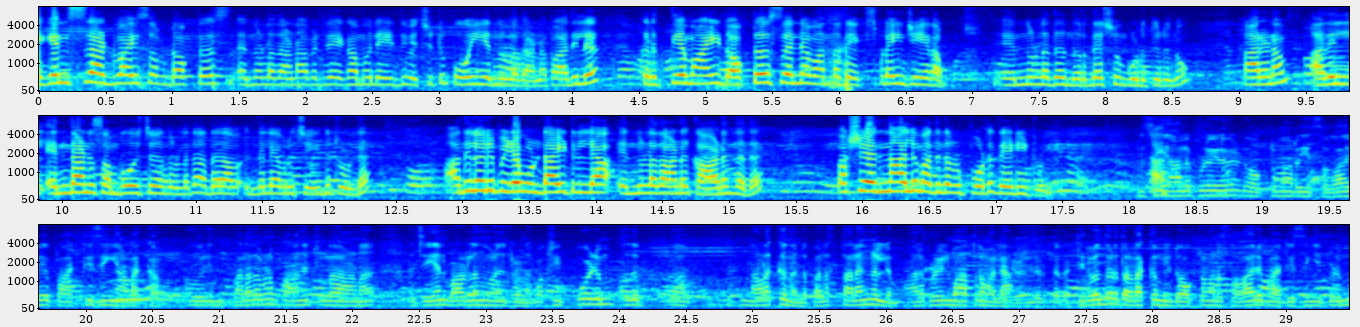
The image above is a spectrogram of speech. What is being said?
എഗൻസ്റ്റ് അഡ്വൈസ് ഓഫ് ഡോക്ടേഴ്സ് എന്നുള്ളതാണ്. അവർ രേഖാമൂലം എഴുതി വെച്ചിട്ട് പോയി എന്നുള്ളതാണ്. അപ്പോൾ അതിൽ കൃത്യമായി ഡോക്ടേഴ്സ് തന്നെ വന്നത് എക്സ്പ്ലെയിൻ ചെയ്യണം എന്നുള്ളത് നിർദ്ദേശം കൊടുത്തിരുന്നു. കാരണം അതിൽ എന്താണ് സംഭവിച്ചതെന്നുള്ളത് അത് ഇന്നലെ അവർ ചെയ്തിട്ടുണ്ട്. അതിലൊരു പിഴവുണ്ടായിട്ടില്ല എന്നുള്ളതാണ് കാണുന്നത്. പക്ഷേ എന്നാലും അതിന്റെ റിപ്പോർട്ട് തേടിയിട്ടുണ്ട്. ആലപ്പുഴയിലെ ഡോക്ടർമാർ ഈ സ്വകാര്യ പ്രാക്ടീസിങ് അടക്കം ഒരു പലതവണ പറഞ്ഞിട്ടുള്ളതാണ് ചെയ്യാൻ പാടില്ലെന്ന് പറഞ്ഞിട്ടുള്ളത് പക്ഷേ ഇപ്പോഴും അത് നടക്കുന്നുണ്ട്. പല സ്ഥലങ്ങളിലും ആലപ്പുഴയിൽ മാത്രമല്ല തിരുവനന്തപുരത്ത് അടക്കം ഈ ഡോക്ടർമാരുടെ സ്വകാര്യ പ്രാക്ടീസിങ് ഇപ്പോഴും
